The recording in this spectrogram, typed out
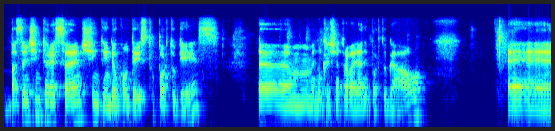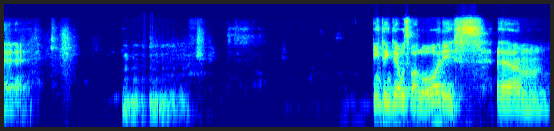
bastante interessante entender o contexto português. Um, eu nunca tinha trabalhado em Portugal. É, entender os valores um,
